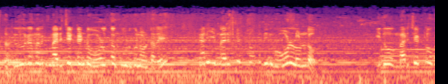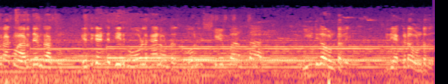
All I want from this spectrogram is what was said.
చూపిస్తాను జనరల్గా మనకి మర్రి చెట్టు అంటే ఓళ్ళతో కూడుకుని ఉంటుంది. కానీ ఈ మర్రి చెట్టు దీనికి ఓళ్ళు ఉండవు. ఇది ఓ మర్రి చెట్లు ఒక రకం అరుదైన రకం. ఎందుకంటే దీనికి ఓళ్ళు కానీ ఉండదు ఓన్లీ షేప్ అంతా నీట్గా ఉంటుంది. ఇది ఎక్కడ ఉండదు.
